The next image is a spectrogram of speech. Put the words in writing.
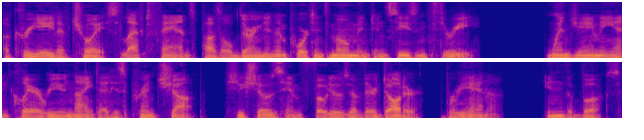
a creative choice left fans puzzled during an important moment in Season 3. When Jamie and Claire reunite at his print shop, she shows him photos of their daughter, Brianna. In the books,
